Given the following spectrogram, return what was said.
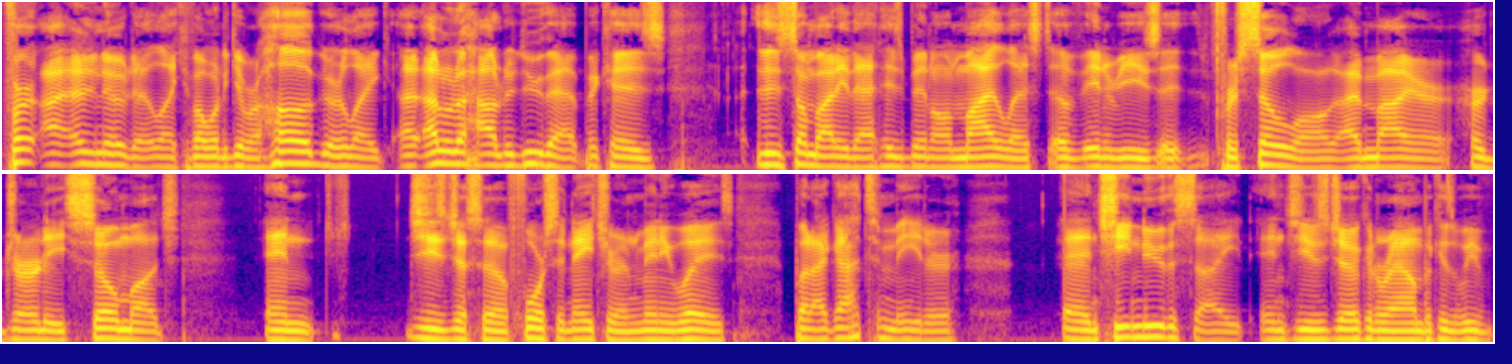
for I didn't know that like if I want to give her a hug or like I, I don't know how to do that because this is somebody that has been on my list of interviews uh, for so long. I admire her journey so much, and she's just a force of nature in many ways. But I got to meet her, and she knew the site, and she was joking around because we've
